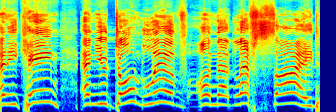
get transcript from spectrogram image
And he came, and you don't live on that left side.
